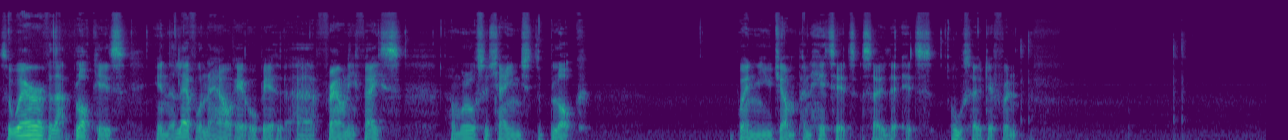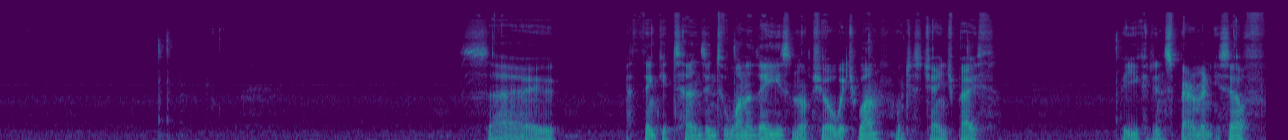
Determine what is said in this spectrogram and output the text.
So wherever that block is in the level now it will be a, a frowny face. And we'll also change the block when you jump and hit it so that it's also different So I think it turns into one of these, not sure which one, we'll just change both. But you could experiment yourself.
